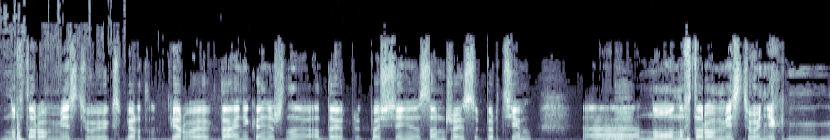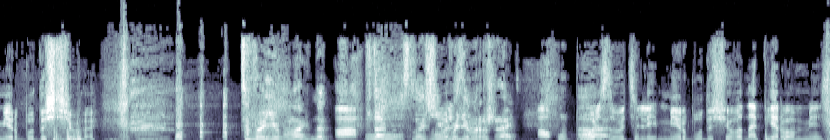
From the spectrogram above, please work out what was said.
на втором месте у экспертов... Первое, да, они, конечно, отдают предпочтение Санджай Супер Тим. А, но на втором месте у них мир будущего. Твою мать. Ну, а в таком случае польз... будем ржать. А у а. пользователей а... мир будущего на первом месте.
